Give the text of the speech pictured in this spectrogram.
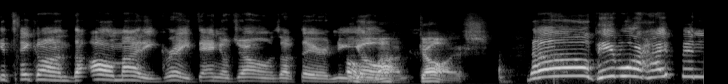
could take on the almighty great Daniel Jones up there in New Oh York. Oh my gosh. No, people were hyping.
